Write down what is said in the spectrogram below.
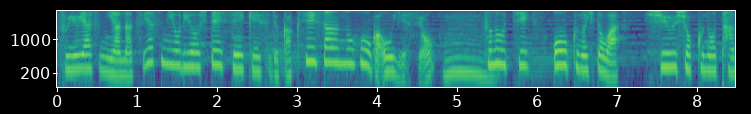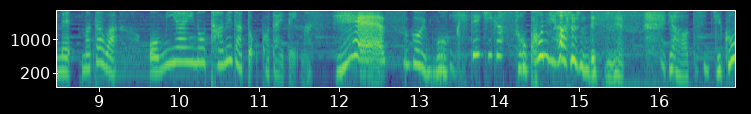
冬休みや夏休みを利用して整形する学生さんの方が多いですよ。そのうち多くの人は就職のためまたはお見合いのためだと答えています。ええー、すごい。目的がそこにあるんですね。いや、私自己満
